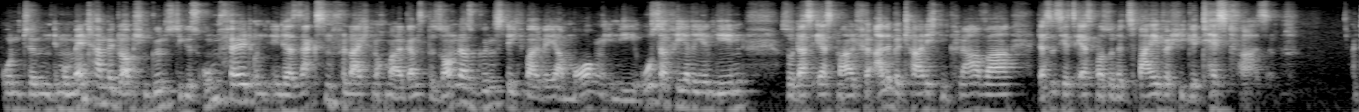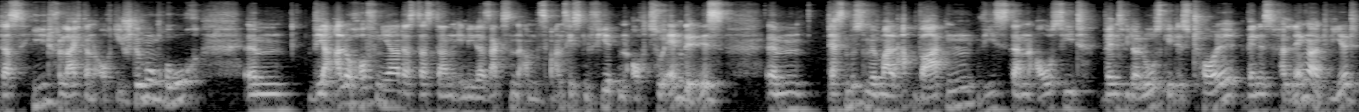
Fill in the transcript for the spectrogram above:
Und ähm, im Moment haben wir, glaube ich, ein günstiges Umfeld und in der Sachsen vielleicht nochmal ganz besonders günstig, weil wir ja morgen in die Osterferien gehen, sodass erstmal für alle Beteiligten klar war, das ist jetzt erstmal so eine zweiwöchige Testphase. Das hielt vielleicht dann auch die Stimmung hoch. Ähm, wir alle hoffen ja, dass das dann in Niedersachsen am 20.04. auch zu Ende ist. Ähm, das müssen wir mal abwarten, wie es dann aussieht, wenn es wieder losgeht, ist toll. Wenn es verlängert wird,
